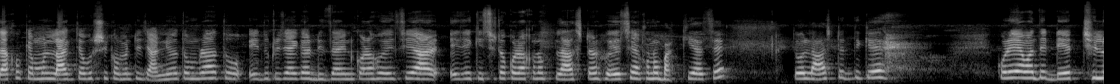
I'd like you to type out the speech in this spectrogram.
দেখো কেমন লাগছে অবশ্যই কমেন্টে জানিও তোমরা। তো এই দুটো জায়গায় ডিজাইন করা হয়েছে আর এই যে কিছুটা করে এখনও প্লাস্টার হয়েছে এখনও বাকি আছে। তো লাস্টের দিকে করে আমাদের ডেট ছিল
